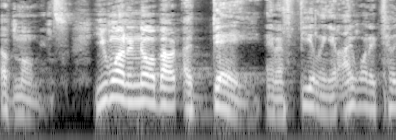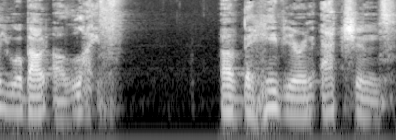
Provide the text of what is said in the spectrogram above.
of moments. You want to know about a day and a feeling, and I want to tell you about a life of behavior and actions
